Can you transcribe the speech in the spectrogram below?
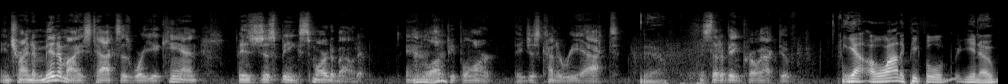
and trying to minimize taxes where you can is just being smart about it. And mm-hmm. a lot of mm-hmm. people aren't. They just kind of react yeah. instead of being proactive. Yeah, a lot of people, you know,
